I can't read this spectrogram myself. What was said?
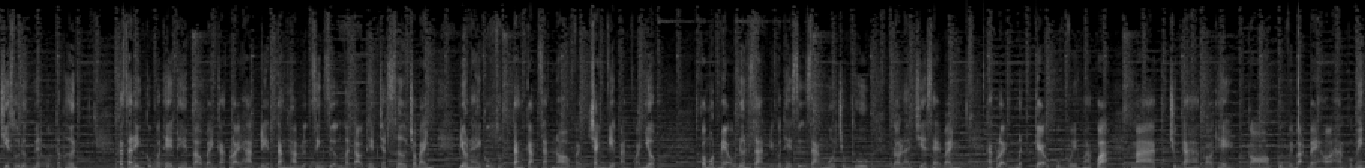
chỉ số đường huyết cũng thấp hơn. Các gia đình cũng có thể thêm vào bánh các loại hạt để tăng hàm lượng dinh dưỡng và tạo thêm chất xơ cho bánh. Điều này cũng giúp tăng cảm giác no và tránh việc ăn quá nhiều. Có một mẹo đơn giản để có thể giữ dáng mùa trung thu, đó là chia sẻ bánh, các loại mứt kẹo cùng với hoa quả mà chúng ta có thể có cùng với bạn bè họ hàng của mình.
